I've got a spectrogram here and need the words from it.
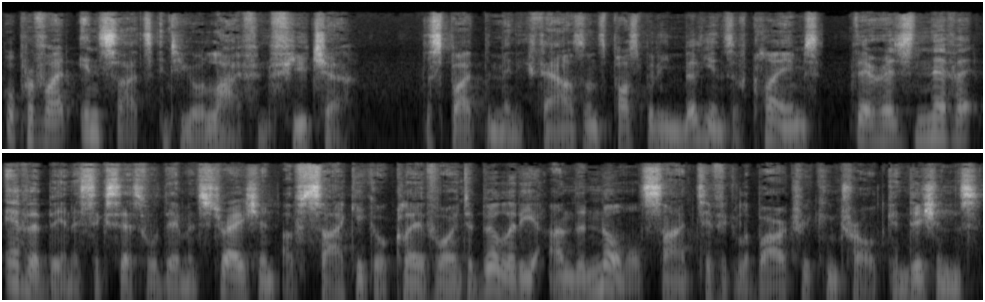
or provide insights into your life and future. Despite the many thousands, possibly millions of claims, there has never ever been a successful demonstration of psychic or clairvoyant ability under normal scientific laboratory controlled conditions.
